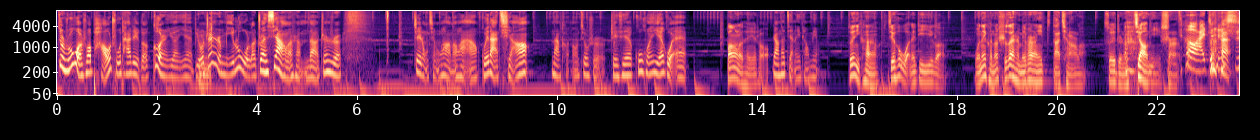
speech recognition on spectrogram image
就如果说刨除他这个个人原因，比如嗯真是迷路了、转向了什么的，真是这种情况的话啊，鬼打墙，那可能就是这些孤魂野鬼帮了他一手，让他捡了一条命。所以你看啊，结合我那第一个，我那可能实在是没法让你打墙了，所以只能 叫你一声，这还真是，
